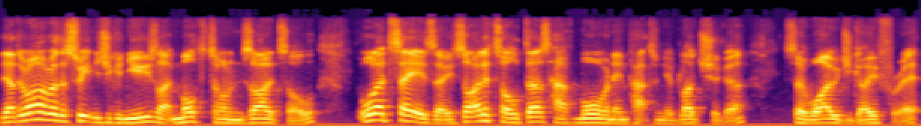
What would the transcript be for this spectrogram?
Now there are other sweeteners you can use, like maltitol and xylitol. All I'd say is though, xylitol does have more of an impact on your blood sugar. So why would you go for it?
